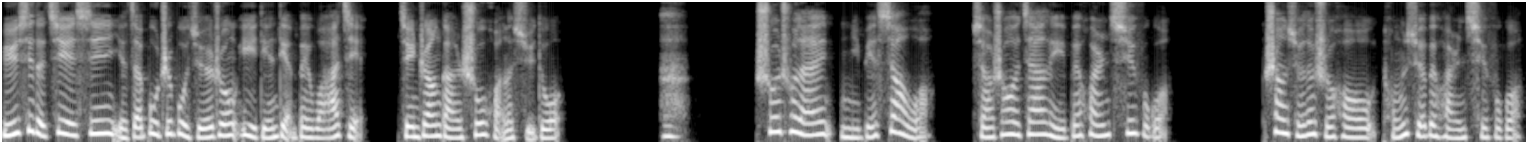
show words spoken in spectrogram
于西的戒心也在不知不觉中一点点被瓦解，紧张感舒缓了许多。啊，说出来你别笑我。小时候家里被坏人欺负过，上学的时候同学被坏人欺负过。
